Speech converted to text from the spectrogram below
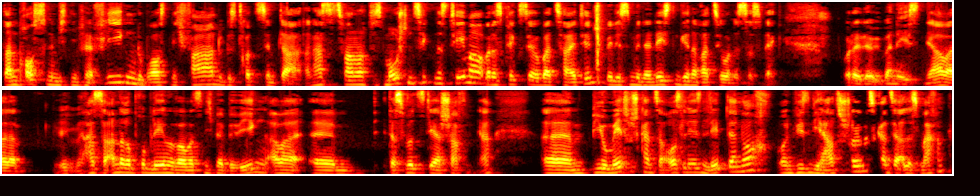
Dann brauchst du nämlich nicht mehr fliegen, du brauchst nicht fahren, du bist trotzdem da. Dann hast du zwar noch das Motion Sickness Thema, aber das kriegst du ja über Zeit hin, spätestens mit der nächsten Generation ist das weg. Oder der übernächsten, ja, weil da hast du andere Probleme, weil wir uns nicht mehr bewegen, aber ähm, das wird's dir ja schaffen, ja. Ähm, biometrisch kannst du auslesen, lebt er noch und wie sind die Herzströme, das kannst du ja alles machen.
